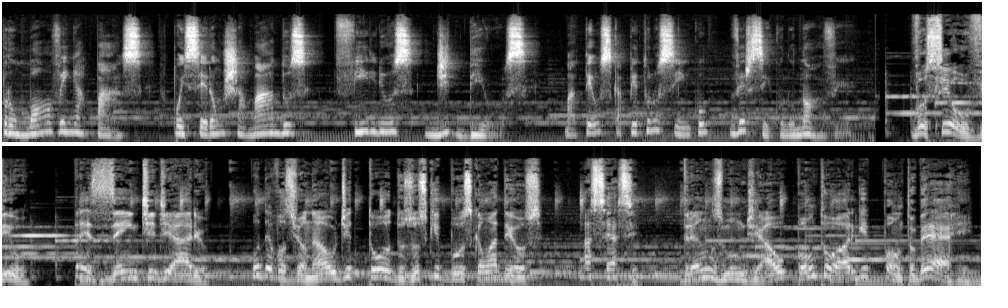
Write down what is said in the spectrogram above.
promovem a paz, pois serão chamados filhos de Deus. Mateus capítulo 5, versículo 9. Você ouviu Presente Diário, o devocional de todos os que buscam a Deus. Acesse transmundial.org.br.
